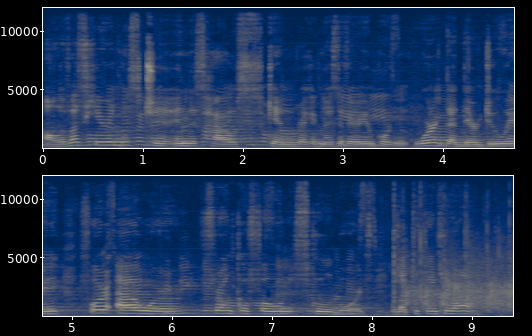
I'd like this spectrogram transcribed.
all of us here in this in this house can recognize the very important work that they're doing for our francophone school boards. I'd like to thank you all.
